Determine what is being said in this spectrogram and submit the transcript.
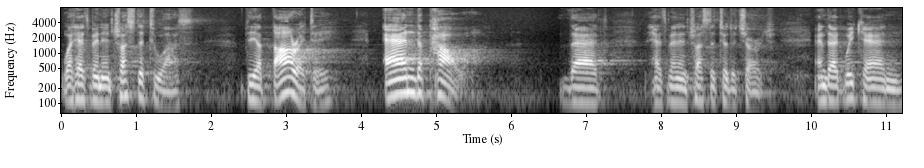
what has been entrusted to us, the authority and the power that has been entrusted to the church and that we can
